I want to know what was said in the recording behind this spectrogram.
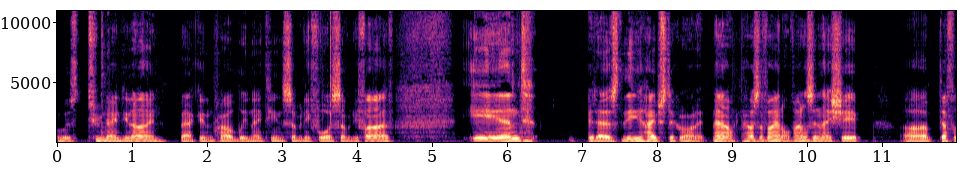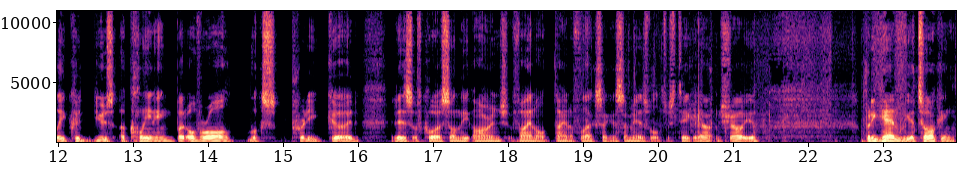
it was two ninety nine back in probably 1974, 75. And it has the hype sticker on it. Now, how's the vinyl? Vinyl's in nice shape. Uh, definitely could use a cleaning, but overall looks pretty good. It is, of course, on the orange vinyl Dynaflex. I guess I may as well just take it out and show you. But again, we are talking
